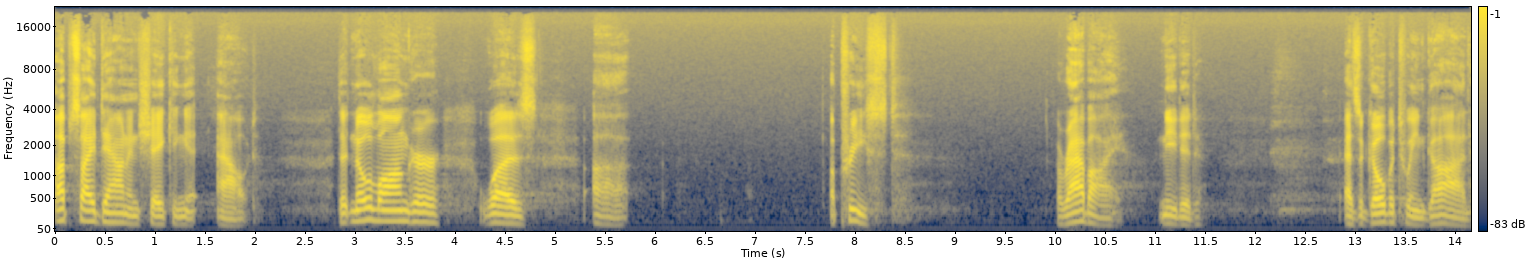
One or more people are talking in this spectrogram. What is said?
upside down and shaking it out. That no longer was uh, a priest a rabbi needed as a go between God,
